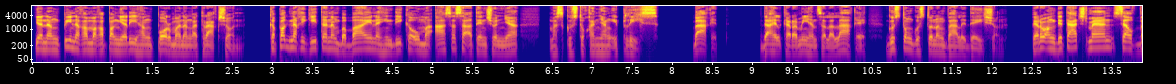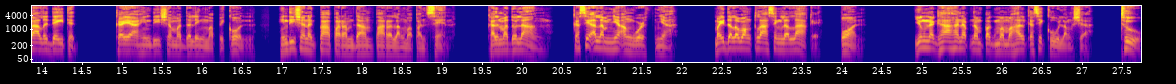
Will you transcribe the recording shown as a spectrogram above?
yan ang pinakamakapangyarihang forma ng attraction. Kapag nakikita ng babae na hindi ka umaasa sa atensyon niya, mas gusto kanyang i-please. Bakit? Dahil karamihan sa lalaki, gustong-gusto ng validation. Pero ang detached man, self-validated. Kaya hindi siya madaling mapikon. Hindi siya nagpaparamdam para lang mapansin. Kalmado lang, kasi alam niya ang worth niya. May dalawang klaseng lalaki. 1. Yung naghahanap ng pagmamahal kasi kulang siya. 2.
